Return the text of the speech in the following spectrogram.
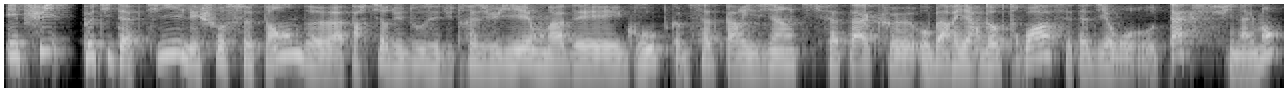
Et puis, petit à petit, les choses se tendent, à partir du 12 et du 13 juillet, on a des groupes comme ça de Parisiens qui s'attaquent euh, aux barrières d'octroi, c'est-à-dire aux, taxes finalement,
